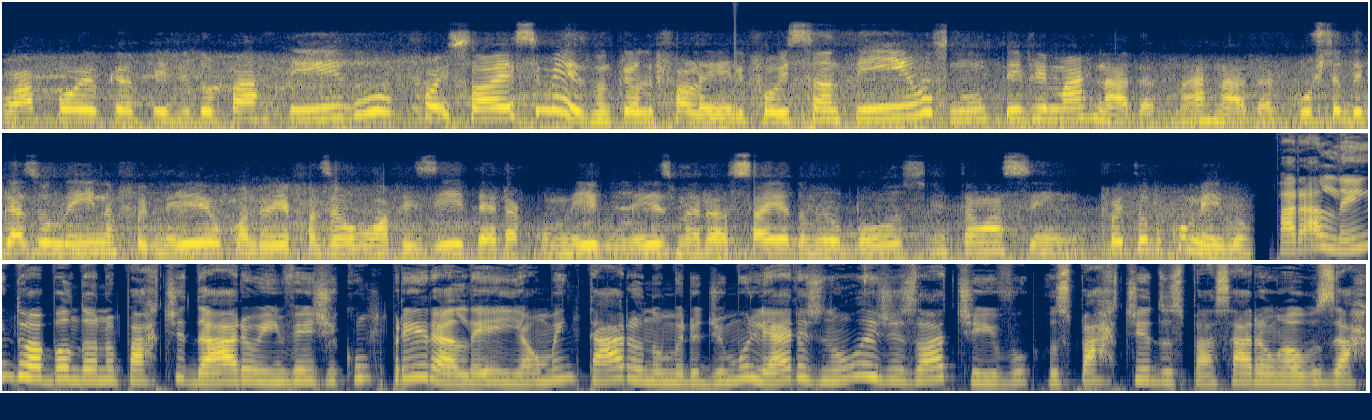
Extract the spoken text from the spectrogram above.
O apoio que eu tive do partido foi só esse mesmo que eu lhe falei. Foi os santinhos, não tive mais nada, mais nada. A custa de gasolina foi meu, quando eu ia fazer alguma visita era comigo mesmo, era sair do meu bolso. Então assim, foi tudo comigo. Para além do abandono partidário, em vez de cumprir a lei e aumentar o número de mulheres no legislativo, os partidos passaram a usar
